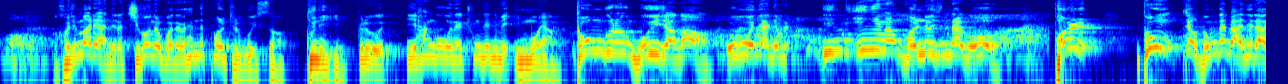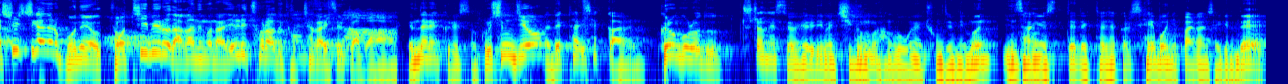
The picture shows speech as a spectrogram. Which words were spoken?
어, 거짓말이 아니라 직원을 보내고 핸드폰을 들고 있어. 분위기. 그리고 이 한국은행 총재님의 입모양. 동글은 모이잖아. 이거 아니면 인, 인이면 벌려진다고. 벌 동! 진짜 농담이 아니라 실시간으로 보내요. 저 TV로 나가는 건 한 1, 2초라도 격차가 있을까봐. 옛날엔 그랬어. 그리고 심지어 넥타이 색깔. 그런 거로도 추정했어요. 예를 들면 지금 한국은행 총재님은 인상했을 때 넥타이 색깔이 세 번이 빨간색인데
